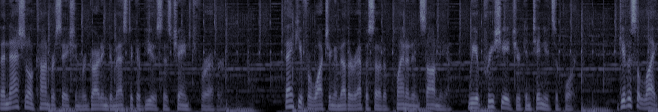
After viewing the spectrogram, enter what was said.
the national conversation regarding domestic abuse has changed forever. Thank you for watching another episode of Planet Insomnia, we appreciate your continued support. Give us a like,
